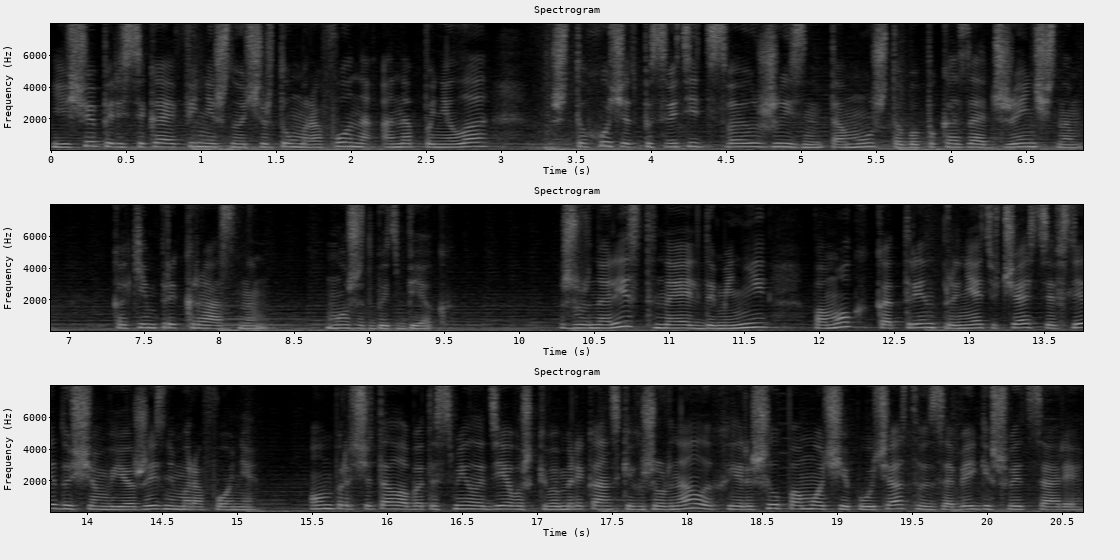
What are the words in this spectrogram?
Еще пересекая финишную черту марафона, она поняла, что хочет посвятить свою жизнь тому, чтобы показать женщинам, каким прекрасным может быть бег. Журналист Наэль Домини помог Катрин принять участие в следующем в ее жизни марафоне. Он прочитал об этой смелой девушке в американских журналах и решил помочь ей поучаствовать в забеге в Швейцарии.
